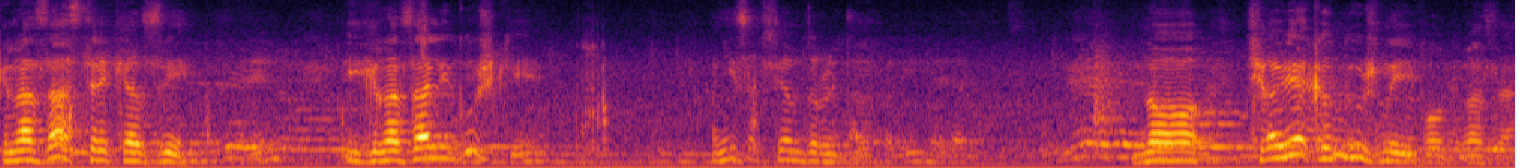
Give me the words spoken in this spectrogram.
глаза стрекозы и глаза лягушки, они совсем другие. Но человеку нужны его глаза.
